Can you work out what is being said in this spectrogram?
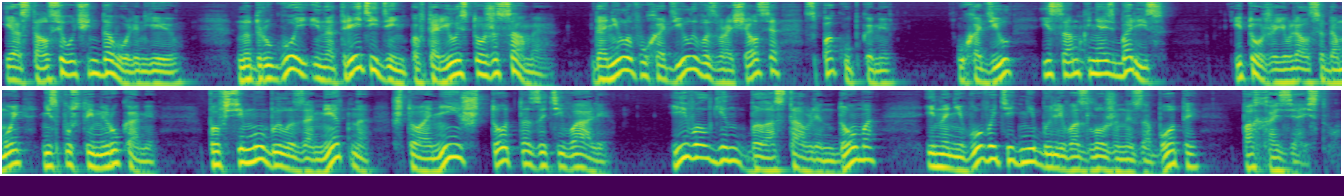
и остался очень доволен ею. На другой и на третий день повторилось то же самое. Данилов уходил и возвращался с покупками. Уходил и сам князь Борис. И тоже являлся домой не с пустыми руками. По всему было заметно, что они что-то затевали. Иволгин был оставлен дома, и на него в эти дни были возложены заботы по хозяйству.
